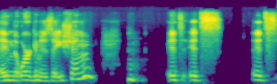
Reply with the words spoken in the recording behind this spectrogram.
in the organization. Mm-hmm. It's it's it's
